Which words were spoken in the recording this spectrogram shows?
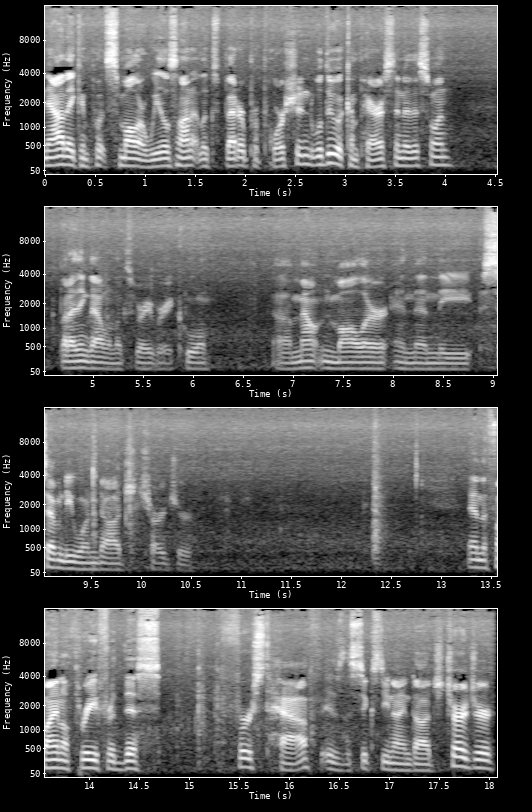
Now they can put smaller wheels on it. Looks better proportioned. We'll do a comparison to this one, but I think that one looks very, very cool. Uh, Mountain Mauler and then the 71 Dodge Charger. And the final three for this first half is the 69 Dodge Charger,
